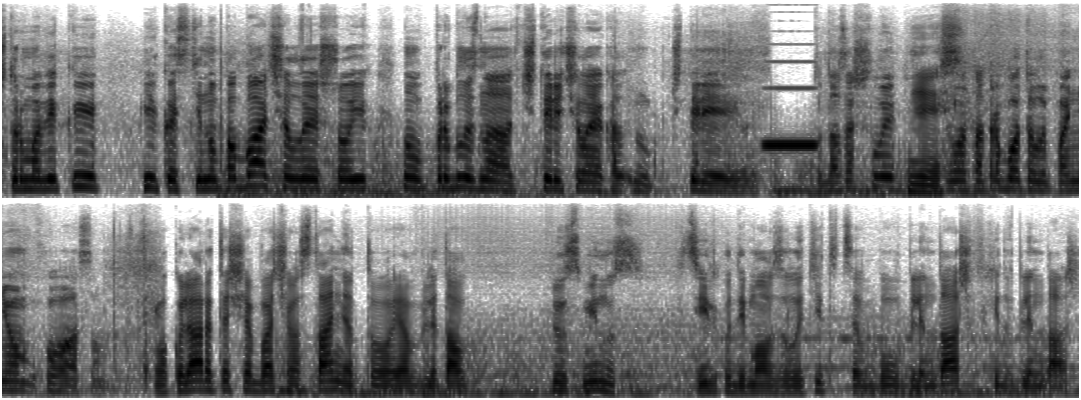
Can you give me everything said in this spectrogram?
штурмовики. Кількості ну побачили, що їх ну приблизно 4 чоловіка, ну 4 туди зайшли. Є. І от отработали по ньому фугасом. В окуляри те, що я бачив останнє, то я влітав плюс-мінус ціль, куди мав залетіти. Це був бліндаж, вхід в бліндаж.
